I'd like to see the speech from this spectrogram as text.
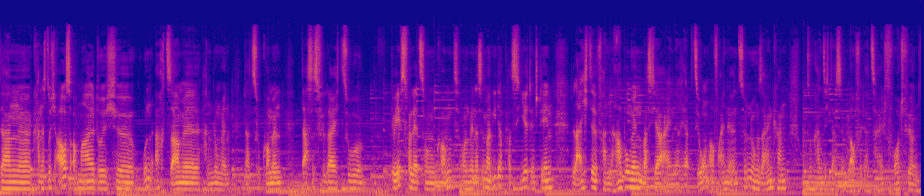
dann äh, kann es durchaus auch mal durch äh, unachtsame Handlungen dazu kommen, dass es vielleicht zu Gewebsverletzungen kommt. Und wenn das immer wieder passiert, entstehen leichte Vernarbungen, was ja eine Reaktion auf eine Entzündung sein kann. Und so kann sich das im Laufe der Zeit fortführen,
